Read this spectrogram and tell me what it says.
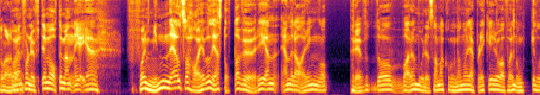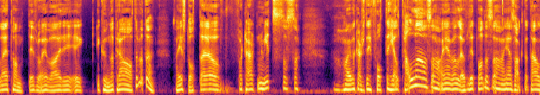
Sånn på en fornuftig måte, men jeg, jeg, for min del så har jeg vel jeg stått og vært en, en raring og prøvd å være morsom og komme med noen replikker overfor en onkel eller en tante fra jeg var jeg, jeg kunne prate, vet du. Så har jeg stått der og fortalt en vits, og så har jeg vel kanskje ikke fått det helt til, og så har jeg vel øvd litt på det, så har jeg sagt det til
